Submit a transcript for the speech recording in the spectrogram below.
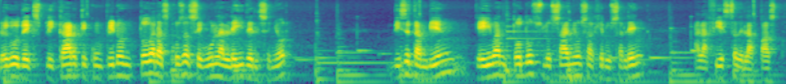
luego de explicar que cumplieron todas las cosas según la ley del Señor. Dice también que iban todos los años a Jerusalén a la fiesta de la Pascua.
